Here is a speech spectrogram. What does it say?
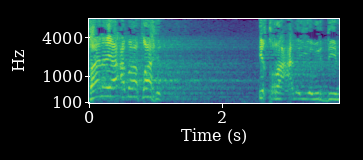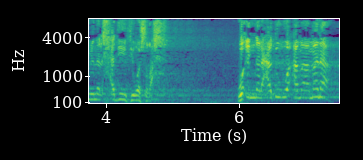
قال يا أبا طاهر اقرأ علي وردي من الحديث واشرح. وإن العدو أمامنا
